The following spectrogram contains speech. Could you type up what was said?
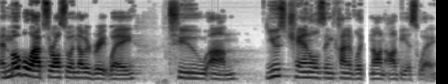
And mobile apps are also another great way to um, use channels in kind of like non-obvious way.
